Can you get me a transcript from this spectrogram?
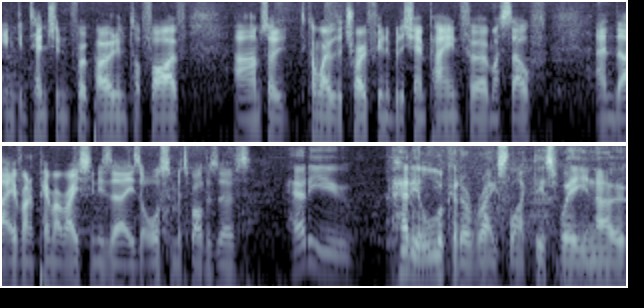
in contention for a podium, top five. Um, so to come away with a trophy and a bit of champagne for myself and uh, everyone at Penrite Racing is uh, is awesome. It's well deserved. How do you how do you look at a race like this where you know,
